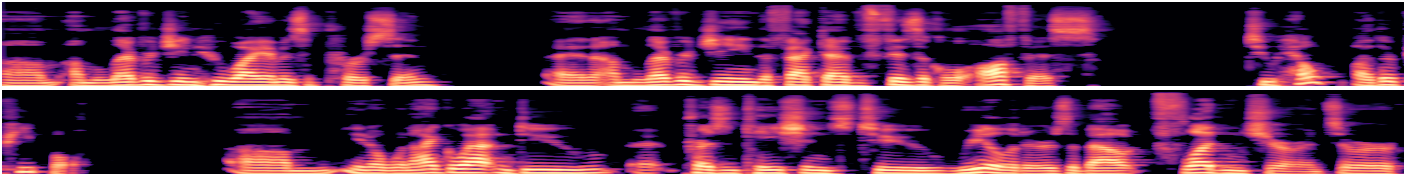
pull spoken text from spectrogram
Um, I'm leveraging who I am as a person and I'm leveraging the fact I have a physical office to help other people. Um, you know, when I go out and do uh, presentations to realtors about flood insurance or,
